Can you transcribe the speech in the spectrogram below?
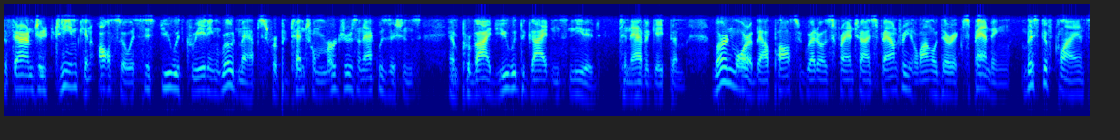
the Foundry team can also assist you with creating roadmaps for potential mergers and acquisitions and provide you with the guidance needed to navigate them. Learn more about Paul Segreto's Franchise Foundry along with their expanding list of clients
